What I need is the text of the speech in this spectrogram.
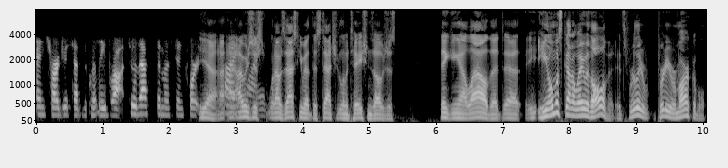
and charges subsequently brought. So that's the most important. Yeah, I, I was just when I was asking about the statute of limitations, I was just thinking out loud that uh, he almost got away with all of it. It's really pretty remarkable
